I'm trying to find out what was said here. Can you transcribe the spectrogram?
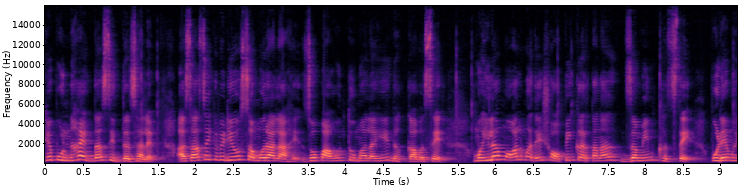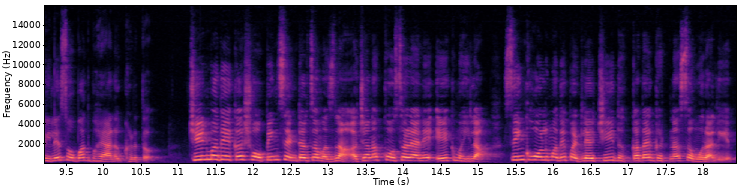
हे पुन्हा एकदा सिद्ध झालंय. असाच एक व्हिडिओ समोर आला आहे. जो पाहून तुम्हालाही धक्का बसेल. महिला मॉलमध्ये शॉपिंग करताना जमीन खचते. पुढे महिलेसोबत भयानक घडतं. चीनमध्ये एका शॉपिंग सेंटरचा मजला अचानक कोसळल्याने एक महिला सिंक होलमध्ये पडल्याची धक्कादायक घटना समोर आली आहे.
